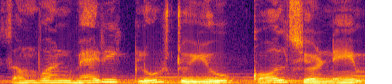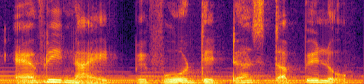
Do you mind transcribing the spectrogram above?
Someone very close to you calls your name every night before they touch the pillow.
